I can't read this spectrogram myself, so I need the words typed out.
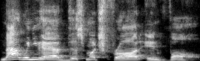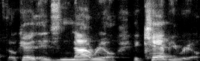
Not when you have this much fraud involved. Okay. It's not real. It can't be real.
